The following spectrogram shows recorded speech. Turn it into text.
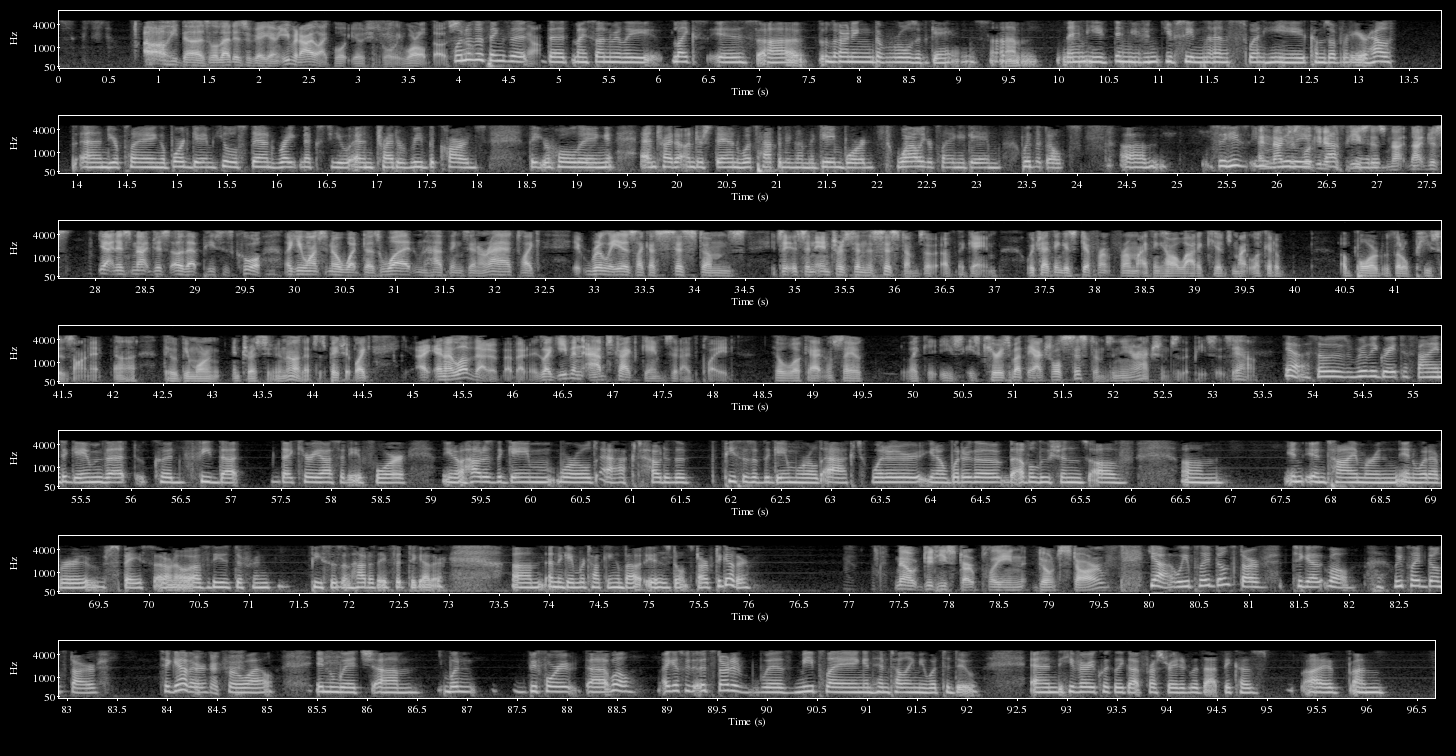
Oh, he does. Well, that is a great game. Even I like Yoshi's Woolly World, though. One of the things that yeah. that my son really likes is uh, learning the rules of games. Um, and he and you've you've seen this when he comes over to your house and you're playing a board game, he will stand right next to you and try to read the cards that you're holding and try to understand what's happening on the game board while you're playing a game with adults. Um, so he's, he's and not really just looking at the pieces, not not just yeah, and it's not just oh that piece is cool. Like he wants to know what does what and how things interact. Like it really is like a systems. It's it's an interest in the systems of, of the game, which I think is different from I think how a lot of kids might look at a a board with little pieces on it. Uh, they would be more interested in oh that's a spaceship. Like I, and I love that about it. Like even abstract games that I've played, he'll look at and he'll say like he's he's curious about the actual systems and the interactions of the pieces. Yeah. Yeah, so it was really great to find a game that could feed that that curiosity for you know how does the game world act? How do the pieces of the game world act? What are you know what are the, the evolutions of um, in in time or in in whatever space I don't know of these different pieces and how do they fit together? Um, and the game we're talking about is Don't Starve Together. Now, did he start playing Don't Starve? Yeah, we played Don't Starve together. Well, we played Don't Starve together for a while, in which um, when before uh, well, I guess we, it started with me playing and him telling me what to do, and he very quickly got frustrated with that because I I'm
